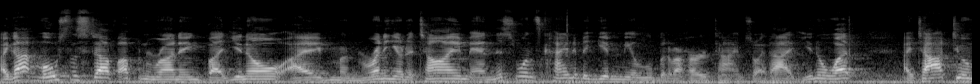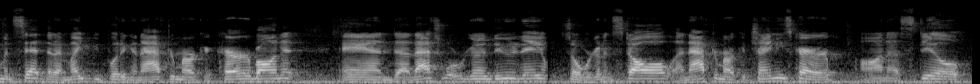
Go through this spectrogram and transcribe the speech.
I got most of the stuff up and running, but you know, I'm running out of time and this one's kind of been giving me a little bit of a hard time. So I thought, you know what? I talked to him and said that I might be putting an aftermarket carb on it and uh, that's what we're gonna do today. So we're gonna install an aftermarket Chinese carb on a Stihl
